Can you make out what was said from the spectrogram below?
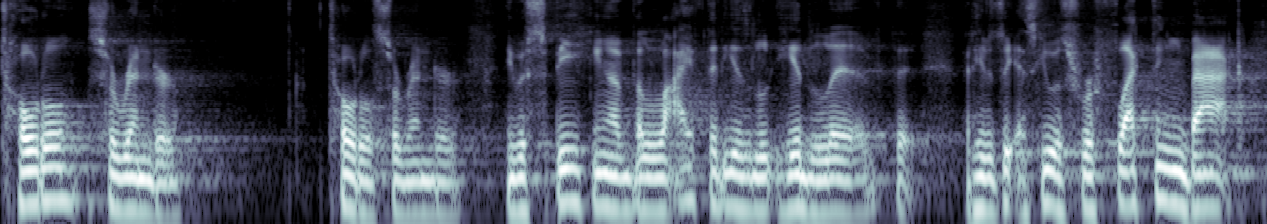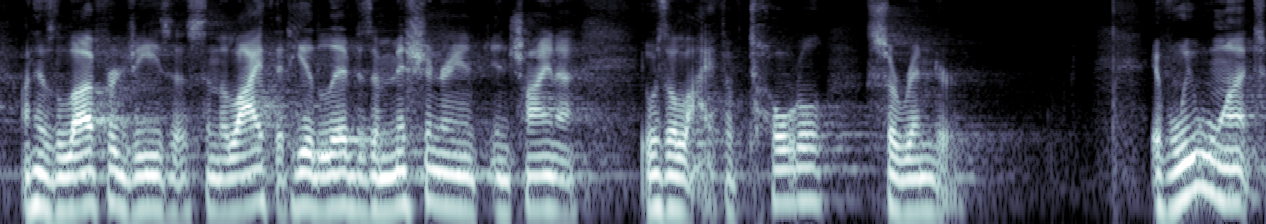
Total surrender. Total surrender. He was speaking of the life that he, has, he had lived, that, that he was, as he was reflecting back on his love for Jesus and the life that he had lived as a missionary in, in China. It was a life of total surrender. If we want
